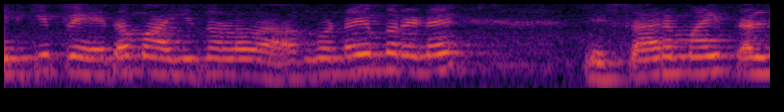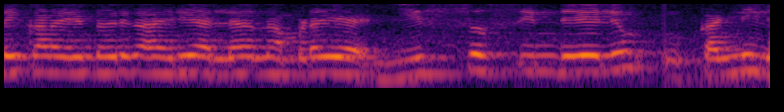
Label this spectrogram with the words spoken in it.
എനിക്ക് ഭേദമായി എന്നുള്ളതാണ് അതുകൊണ്ടാണ് ഞാൻ പറയണേ നിസ്സാരമായി തള്ളിക്കളയേണ്ട ഒരു കാര്യമല്ല നമ്മുടെ ജീസസിന്റെയിലും കണ്ണിൽ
